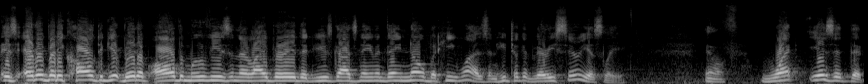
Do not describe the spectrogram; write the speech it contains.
is everybody called to get rid of all the movies in their library that use God's name in vain? No, but he was, and he took it very seriously. You know, what is it that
